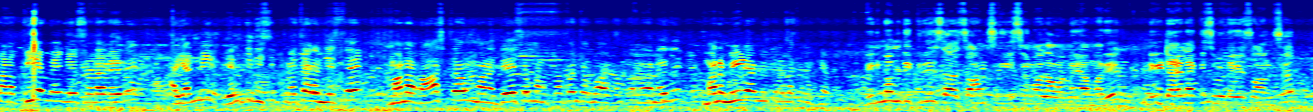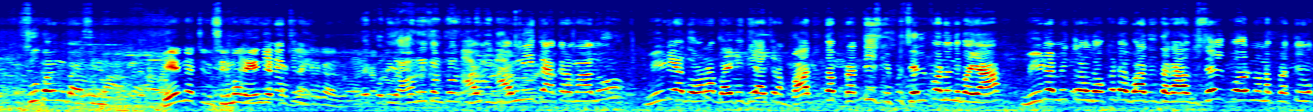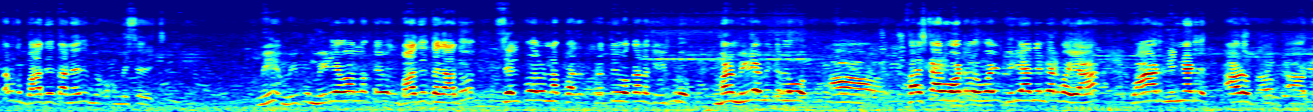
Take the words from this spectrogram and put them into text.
మన పిఎం ఏం చేస్తున్నాడు అనేది అవన్నీ వెలికి తీసి ప్రచారం చేస్తే మన రాష్ట్రం మన దేశం మన ప్రపంచం బాగుంటుంది అనేది మన మీడియా మిత్రులకు విజ్ఞప్తి. మినిమం డిగ్రీ సాంగ్స్ ఈ సినిమాలో ఉన్నాయా మరి? నీ డైలాగ్ సూట్ అయ్యే సాంగ్స్ సూపర్ ఉంది భయ సినిమా. ఏం నచ్చింది? సినిమాలో ఏం నచ్చినాయి. శంకర్ గారు? అవినీతి అక్రమాలు మీడియా ద్వారా బయటికి తీయాల్సిన బాధ్యత ప్రతి ఇప్పుడు సెల్ ఫోన్ ఉంది భయ్య. మీడియా మిత్రులది ఒక్కటే బాధ్యత కాదు. సెల్ ఫోన్ ఉన్న ప్రతి ఒక్కరికి బాధ్యత అనేది ఒక మెసేజ్ ఇచ్చింది. మీ ఇప్పుడు మీడియా వాళ్ళకి బాధ్యత కాదు. సెల్ ఫోన్ ఉన్న ప్ర- ప్రతి ఒక్కరికి ఇప్పుడు మన మీడియా మిత్రులు ఫైవ్ స్టార్ హోటల్ పోయి బిర్యానీ తింటారు పోయా వాడు నిన్నటి ఆడు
